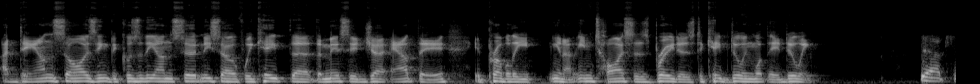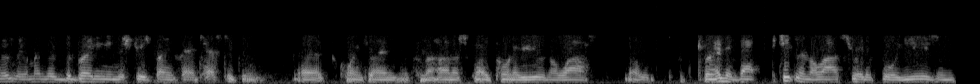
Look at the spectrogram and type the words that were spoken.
are downsizing because of the uncertainty. So if we keep the, the message uh, out there, it probably, you know, entices breeders to keep doing what they're doing. Yeah, absolutely. I mean, the, the breeding industry has been fantastic uh, Queensland from a harness code point of view in the last well, forever, but particularly in the last three to four years in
